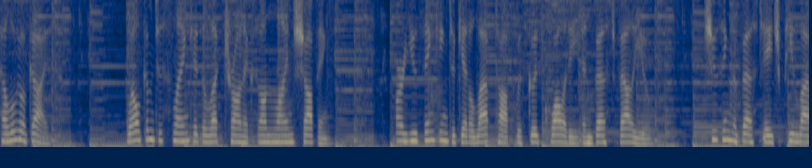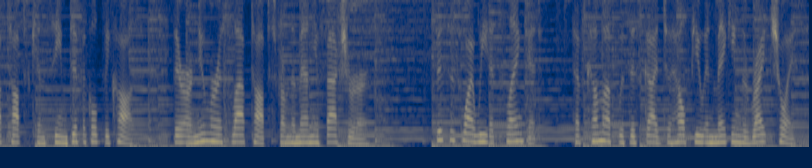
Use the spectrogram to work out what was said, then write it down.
Hello guys. Welcome to Slankit Electronics online shopping. Are you thinking to get a laptop with good quality and best value? Choosing the best HP laptops can seem difficult because, there are numerous laptops from the manufacturer. This is why we at Slankit, have come up with this guide to help you in making the right choice.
